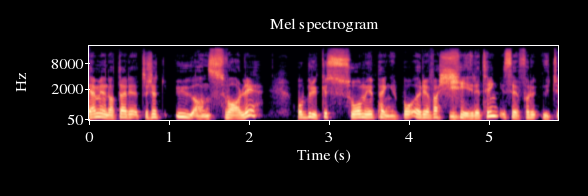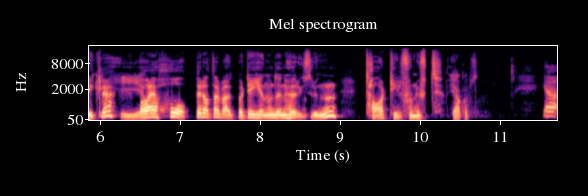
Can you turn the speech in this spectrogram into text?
jeg mener at det er rett og slett uansvarlig å bruke så mye penger på å reversere ting i stedet for å utvikle. Ja. Og jeg håper at Arbeiderpartiet gjennom denne høringsrunden tar til fornuft. Jakobsen. Ja,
